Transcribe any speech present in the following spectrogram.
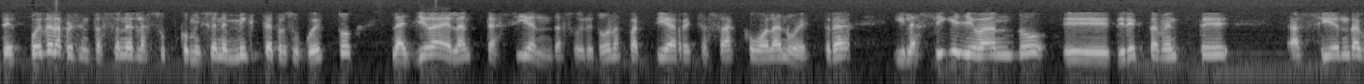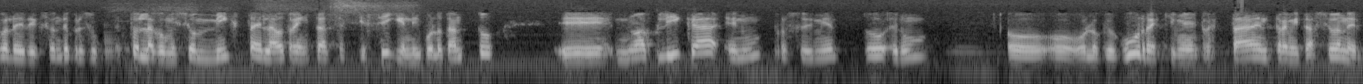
después de la presentación en las subcomisiones mixtas de presupuesto, la lleva adelante Hacienda, sobre todo las partidas rechazadas como la nuestra, y la sigue llevando eh, directamente Hacienda con la dirección de presupuesto en la comisión mixta y las otras instancias que siguen, y por lo tanto eh, no aplica en un procedimiento, en un o, lo que ocurre es que mientras está en tramitación el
